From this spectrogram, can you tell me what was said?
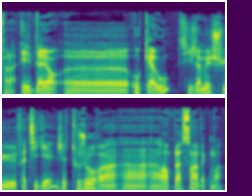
Voilà. Et d'ailleurs, euh, au cas où, si jamais je suis fatigué, j'ai toujours un, un- un remplaçant avec moi.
